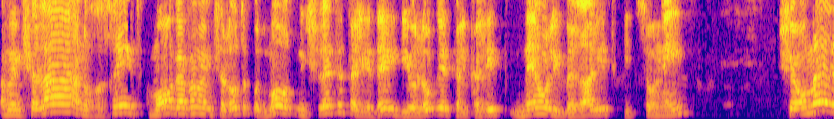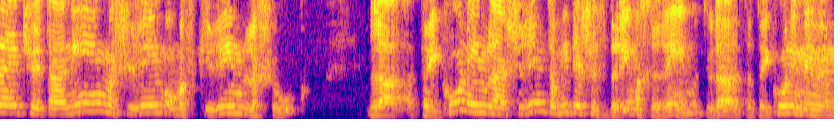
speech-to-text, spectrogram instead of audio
הממשלה הנוכחית, כמו אגב הממשלות הקודמות, נשלטת על ידי אידיאולוגיה כלכלית ניאו-ליברלית קיצונית, שאומרת שאת העניים משאירים או מפקירים לשוק, לטייקונים, לעשירים תמיד יש הסדרים אחרים, את יודעת, הטייקונים אם הם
